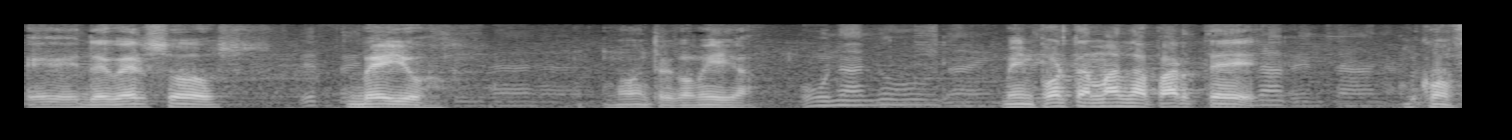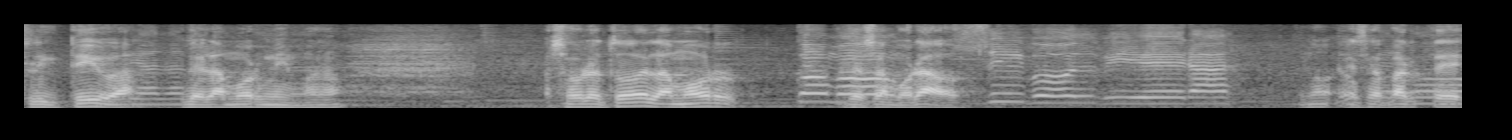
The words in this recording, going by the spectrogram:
de versos bellos, ¿no? entre comillas. Me importa más la parte conflictiva del amor mismo, ¿no? Sobre todo el amor desamorado, Si volviera, ¿no? Esa parte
